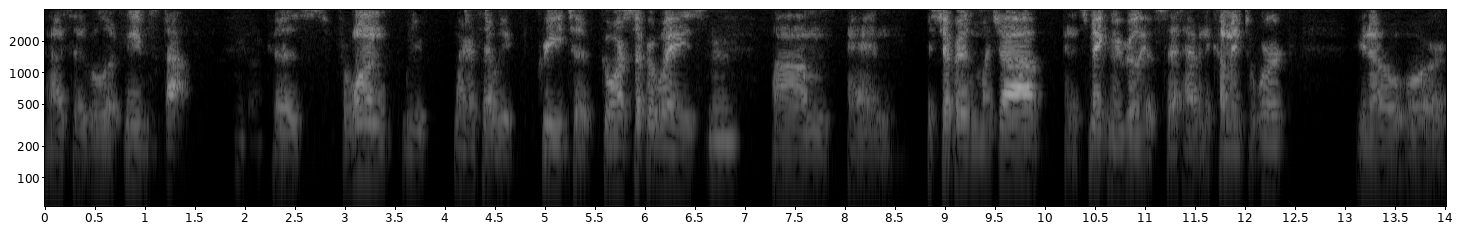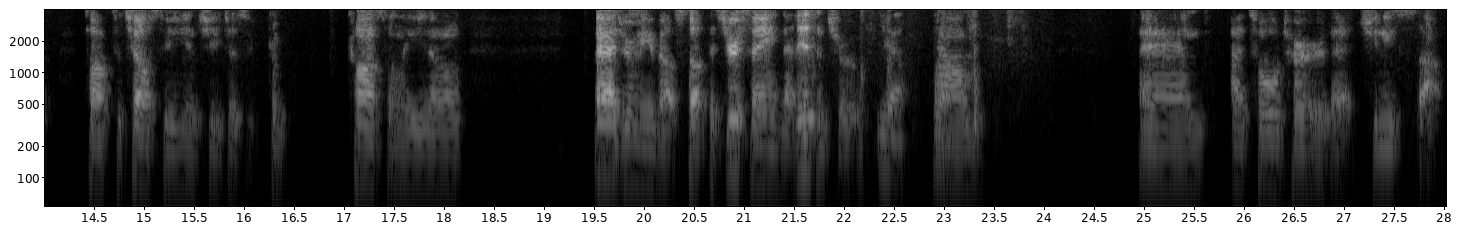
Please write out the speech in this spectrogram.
And I said, "Well, look, you need to stop Okay. because, for one, we, like I said, we agreed to go our separate ways." Mm, um, and it's jeopardizing my job, and it's making me really upset having to come into work, you know, or talk to Chelsea, and she just com- constantly, you know, badger me about stuff that you're saying that isn't true. yeah. Yeah. Um, and I told her that she needs to stop.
